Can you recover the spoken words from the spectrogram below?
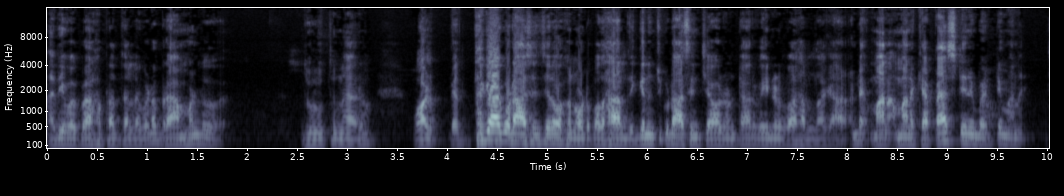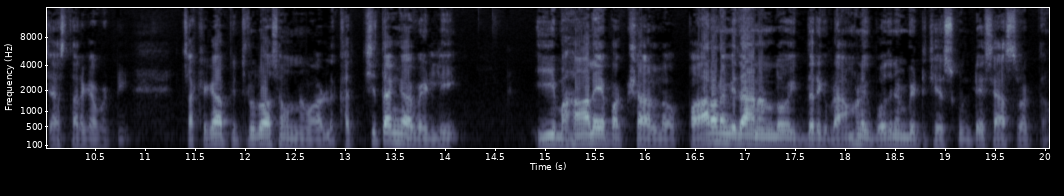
నది ప్రవాహ ప్రాంతాల్లో కూడా బ్రాహ్మణులు దొరుకుతున్నారు. వాళ్ళు పెద్దగా కూడా ఆశించారు. ఒక నూట పదహారు దగ్గర నుంచి కూడా ఆశించే వాళ్ళు ఉంటారు. వెయ్యి నూట పదహారు దాకా అంటే మన మన కెపాసిటీని బట్టి మనం చేస్తారు కాబట్టి చక్కగా పితృదోషం ఉన్నవాళ్ళు ఖచ్చితంగా వెళ్ళి ఈ మహాలయ పక్షాల్లో పారణ విధానంలో ఇద్దరికి బ్రాహ్మణులకు భోజనం పెట్టి చేసుకుంటే శాస్త్రోక్తం.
